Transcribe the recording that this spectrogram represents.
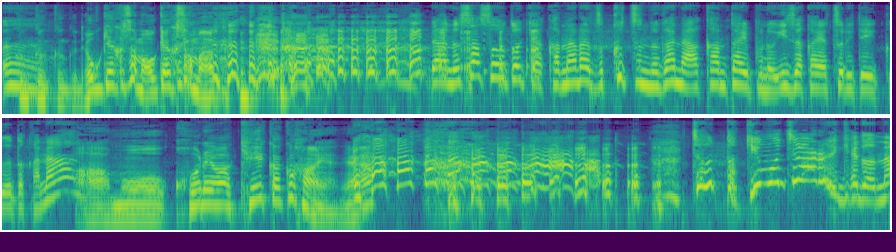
うんくんくんくんでお客様、お客様。で、あの、誘う時は必ず靴脱がなあかんタイプの居酒屋連れて行くとかな。あ、もう、これは計画犯やね。ちょっと気持ち悪いけどな。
